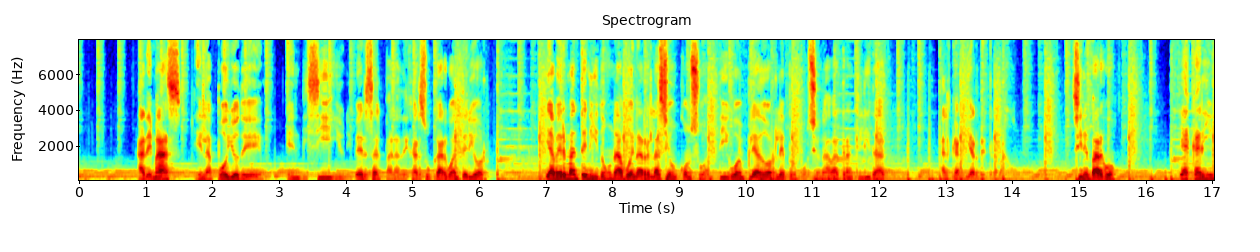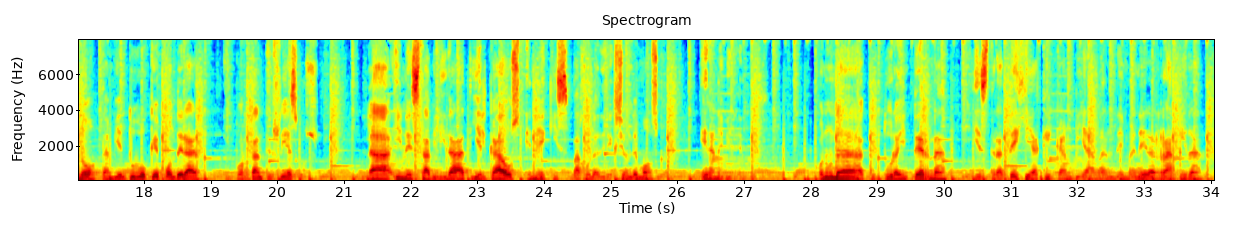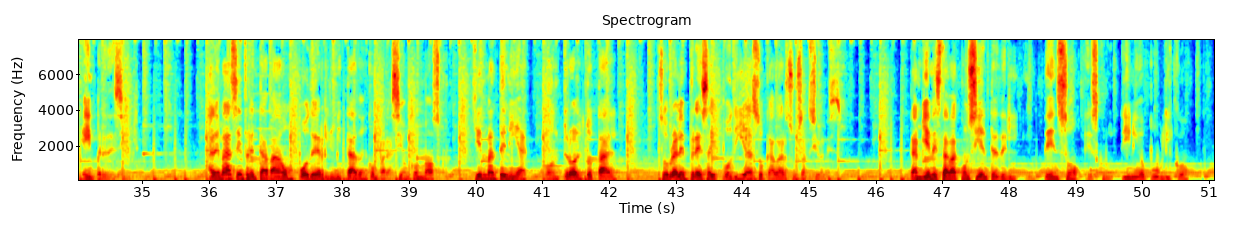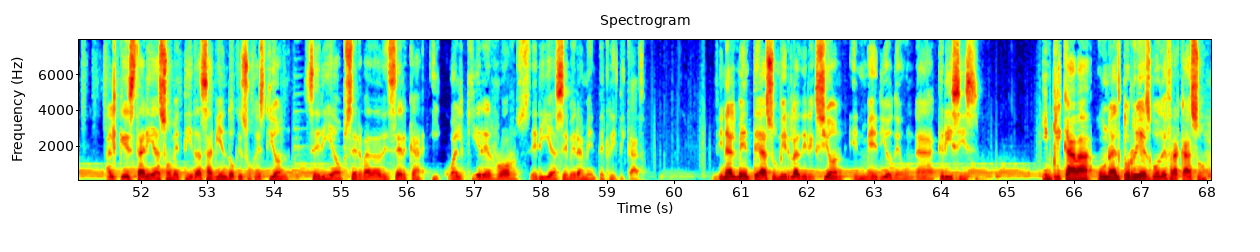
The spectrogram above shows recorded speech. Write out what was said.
Además, el apoyo de NBC Universal para dejar su cargo anterior y haber mantenido una buena relación con su antiguo empleador le proporcionaba tranquilidad al cambiar de trabajo. Sin embargo, ya Carino también tuvo que ponderar importantes riesgos. La inestabilidad y el caos en X bajo la dirección de Musk eran evidentes, con una cultura interna y estrategia que cambiaban de manera rápida e impredecible. Además se enfrentaba a un poder limitado en comparación con Musk, quien mantenía control total sobre la empresa y podía socavar sus acciones. También estaba consciente del intenso escrutinio público al que estaría sometida sabiendo que su gestión sería observada de cerca y cualquier error sería severamente criticado. Finalmente, asumir la dirección en medio de una crisis implicaba un alto riesgo de fracaso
